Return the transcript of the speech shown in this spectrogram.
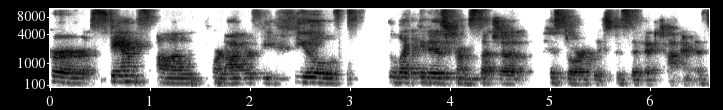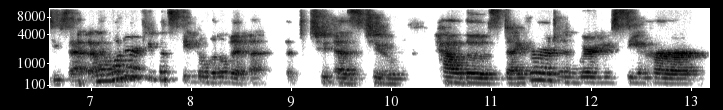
her stance on pornography feels like it is from such a historically specific time, as you said. And I wonder if you could speak a little bit uh, to, as to how those diverge and where you see her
